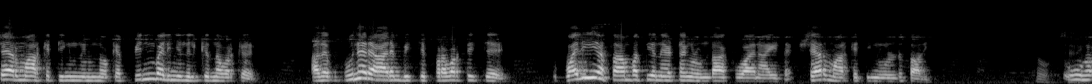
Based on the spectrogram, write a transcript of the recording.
ഷെയർ മാർക്കറ്റിംഗിൽ നിന്നൊക്കെ പിൻവലിഞ്ഞു നിൽക്കുന്നവർക്ക് അത് പുനരാരംഭിച്ച് പ്രവർത്തിച്ച് വലിയ സാമ്പത്തിക നേട്ടങ്ങൾ ഉണ്ടാക്കുവാനായിട്ട് ഷെയർ മാർക്കറ്റിംഗ് കൊണ്ട് സാധിക്കും ഊഹ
